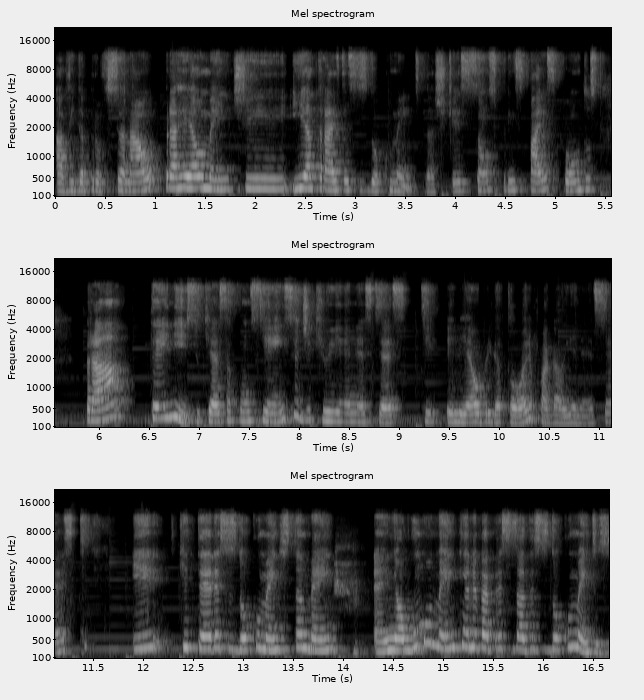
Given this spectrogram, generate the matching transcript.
a vida profissional para realmente ir atrás desses documentos. Acho que esses são os principais pontos para ter início, que é essa consciência de que o INSS ele é obrigatório pagar o INSS e que ter esses documentos também, é, em algum momento ele vai precisar desses documentos,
